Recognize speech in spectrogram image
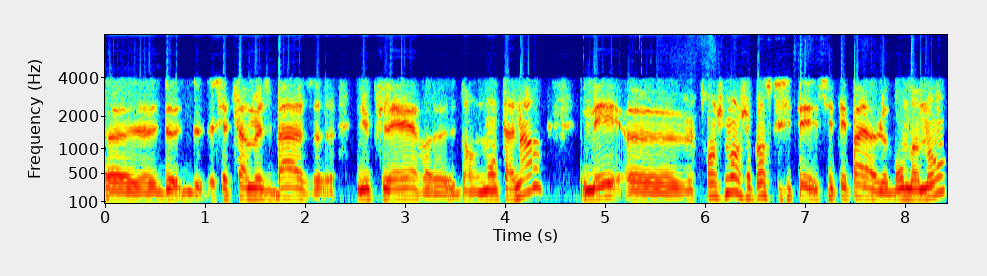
de, de, de, cette fameuse base nucléaire dans le Montana, mais franchement, je pense que c'était c'était pas le bon moment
